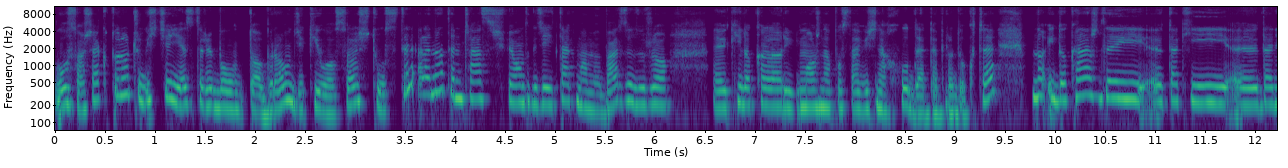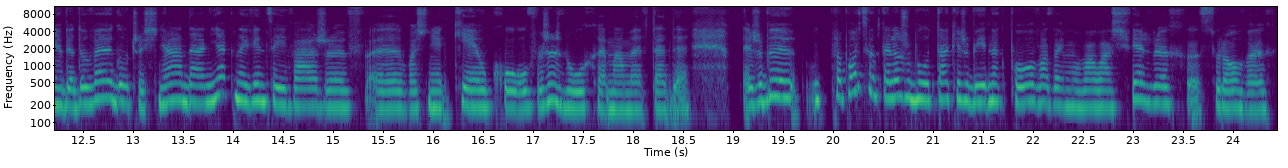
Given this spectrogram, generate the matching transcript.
łososia, który oczywiście jest rybą dobrą, dziki łosoś, tłusty, ale na ten czas świąt, gdzie i tak mamy bardzo dużo e, kilokalorii, można postawić na chude te produkty. No i do każdej e, takiej e, dania obiadowego czy śniadań jak najwięcej warzyw, e, właśnie kiełków, rzeżuchę mamy wtedy, żeby proporcje talerzu były takie, żeby jednak połowa zajmowała świeżych, surowych,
